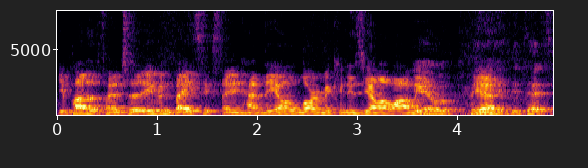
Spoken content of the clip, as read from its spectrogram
you're part of the furniture. Even Bay 16 had the old Lawrie McKinna's Yellow Army. Yeah, well, Yeah. they did.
